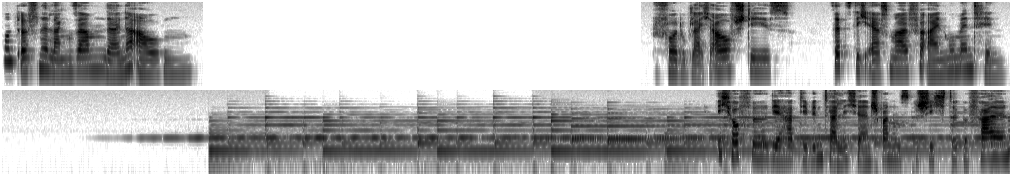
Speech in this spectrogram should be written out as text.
Und öffne langsam deine Augen. Bevor du gleich aufstehst, setz dich erstmal für einen Moment hin. Ich hoffe, dir hat die winterliche Entspannungsgeschichte gefallen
